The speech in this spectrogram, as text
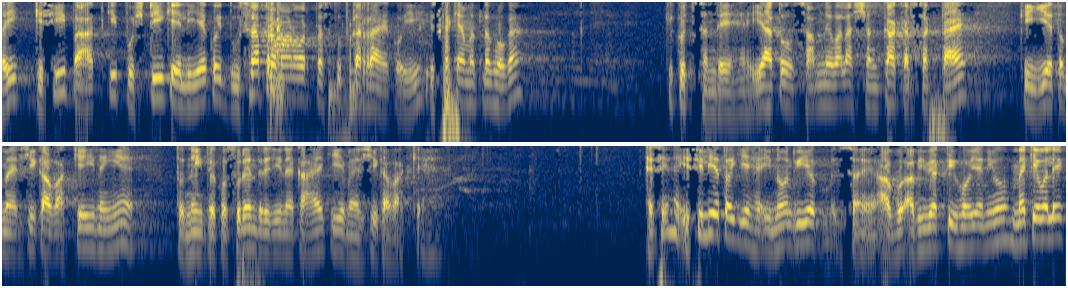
भाई, किसी बात की पुष्टि के लिए कोई दूसरा प्रमाण और प्रस्तुत कर रहा है कोई? इसका क्या मतलब होगा? कि कुछ संदेह है। या तो सामने वाला शंका कर सकता है कि ये तो महर्षि का वाक्य ही नहीं है। तो नहीं, देखो, सुरेंद्र जी ने कहा है कि ये महर्षि का वाक्य है। ऐसे ना, इसीलिए तो ये है। इन्होंने ये अब अभिव्यक्ति हो या नहीं हो, मैं केवल एक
